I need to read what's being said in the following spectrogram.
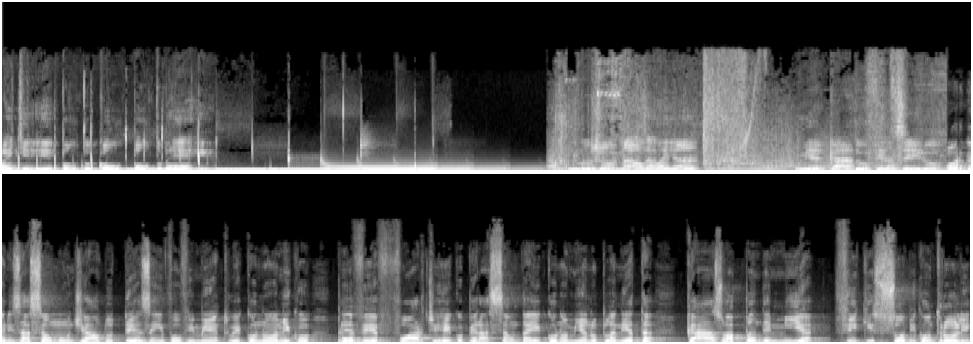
paiquerê.com.br No Jornal da Manhã. Mercado Financeiro. Organização Mundial do Desenvolvimento Econômico prevê forte recuperação da economia no planeta caso a pandemia fique sob controle.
